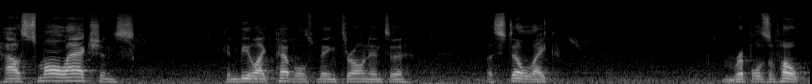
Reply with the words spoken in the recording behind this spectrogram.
how small actions can be like pebbles being thrown into a still lake, ripples of hope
